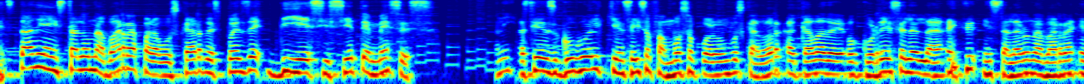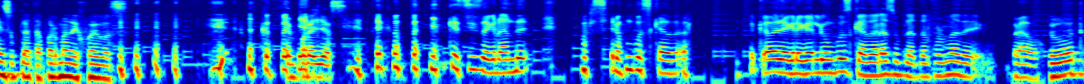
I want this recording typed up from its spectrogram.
Stadia instala una barra para buscar después de 17 meses. Así es, Google, quien se hizo famoso por un buscador, acaba de ocurrírsele la, instalar una barra en su plataforma de juegos. la por ellos. La compañía que se hizo grande por ser un buscador. Acaba de agregarle un buscador a su plataforma de Bravo. Dude,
